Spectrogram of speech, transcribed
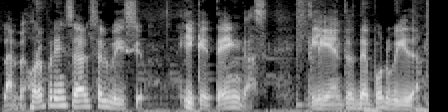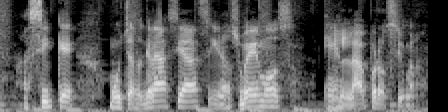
la mejor experiencia del servicio y que tengas clientes de por vida. Así que muchas gracias y nos vemos en la próxima.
